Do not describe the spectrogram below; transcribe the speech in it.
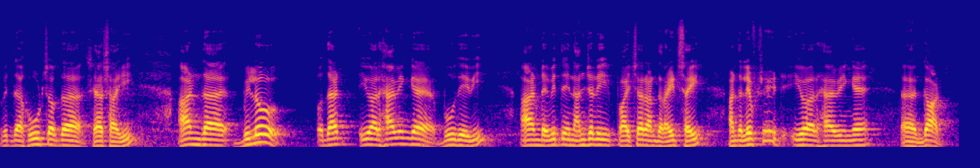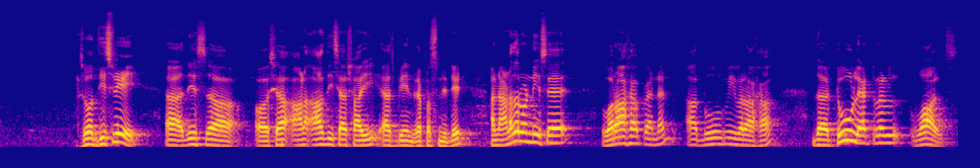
with the hoods of the Shashayi and the, below that you are having a Bhudevi and with an Anjali posture on the right side and the left side you are having a, a god. So this way uh, this uh, uh, Adi has been represented. And another one is a Varaha panel or Bhumi Varaha. The two lateral walls.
